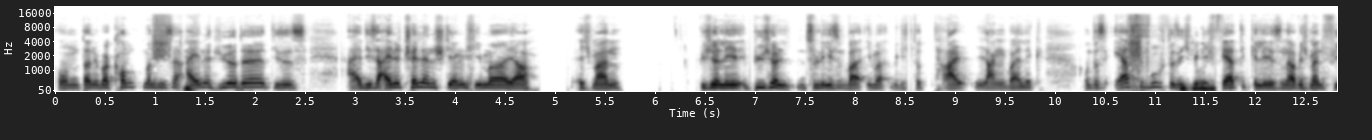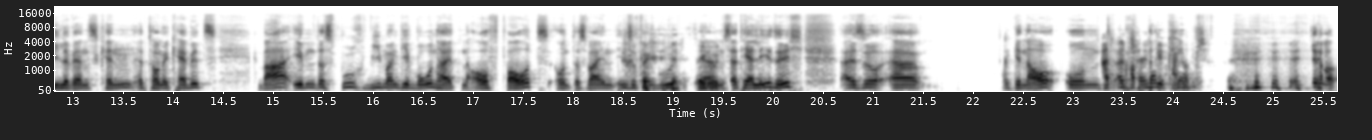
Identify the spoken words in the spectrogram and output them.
Und dann überkommt man diese eine Hürde, dieses äh, diese eine Challenge, die eigentlich immer, ja, ich meine, Bücher, Bücher zu lesen war immer wirklich total langweilig. Und das erste Buch, das ich wirklich fertig gelesen habe, ich meine, viele werden es kennen, Atomic Habits, war eben das Buch, wie man Gewohnheiten aufbaut. Und das war in, insofern gut. ähm, seither lese ich. Also äh, Genau, und hat anscheinend geklappt. genau.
